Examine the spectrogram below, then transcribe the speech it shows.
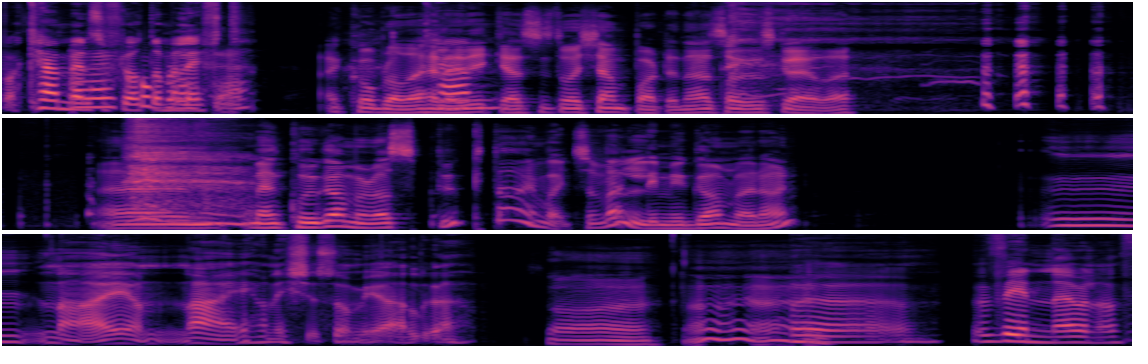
Bare, hvem er det som flørter med lift? Jeg kobla det heller ikke. Jeg syntes det var kjempeartig når jeg så du skrev det. Um, men hvor gammel var Spook, da? Han var ikke så veldig mye gamlere, han. Mm, nei, han- nei, han er ikke så mye eldre. Så eh, ja, ja, ja. Uh, Vind er vel en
